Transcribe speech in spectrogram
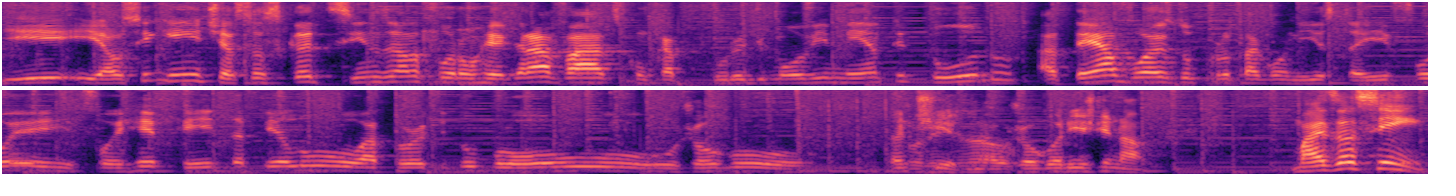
e, e, é o seguinte, essas cutscenes elas foram regravadas com captura de movimento e tudo. Até a voz do protagonista aí foi, foi refeita pelo ator que dublou o, jogo antigo, né, o jogo original. Mas assim,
